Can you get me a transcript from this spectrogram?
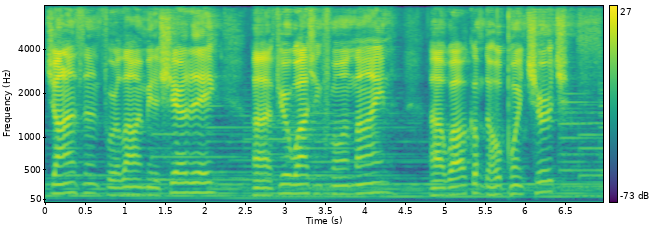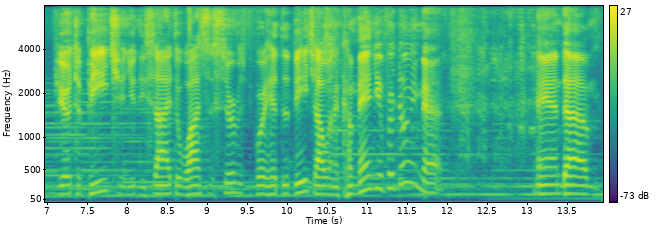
Jonathan for allowing me to share today. Uh, if you're watching from online, uh, welcome to Hope Point Church. If you're at the beach and you decide to watch the service before you head to the beach, I want to commend you for doing that. And um,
